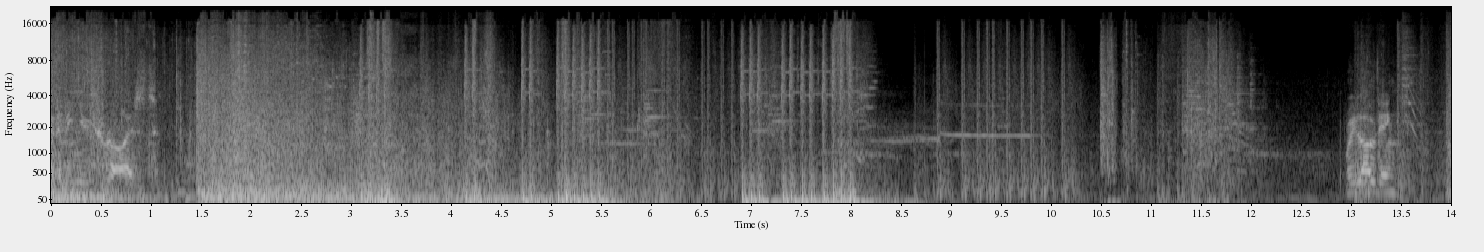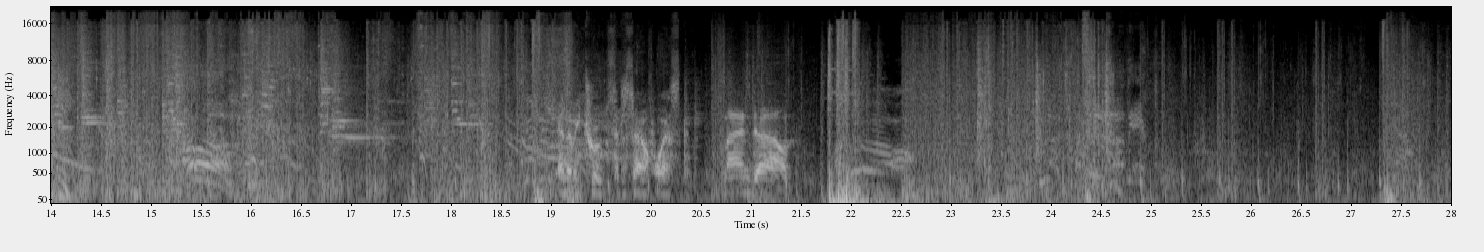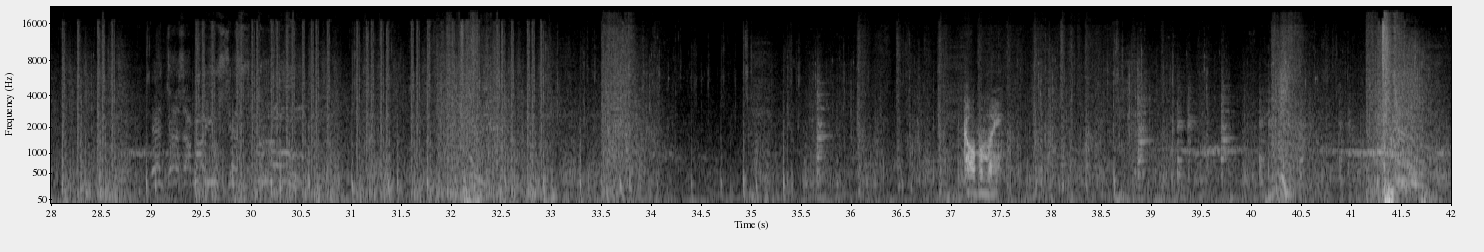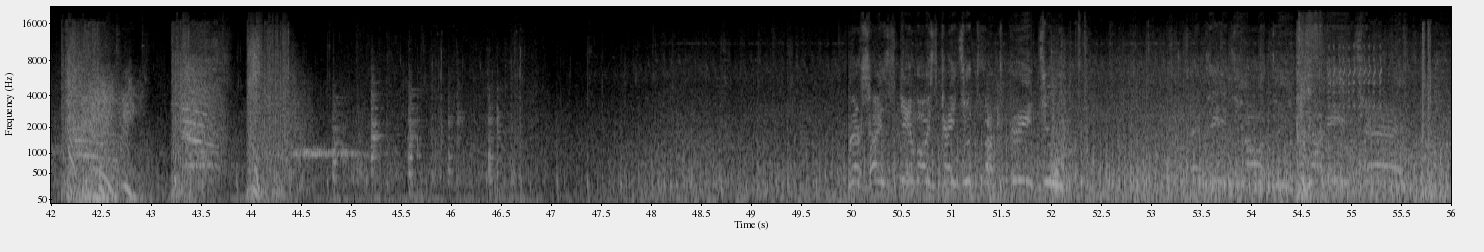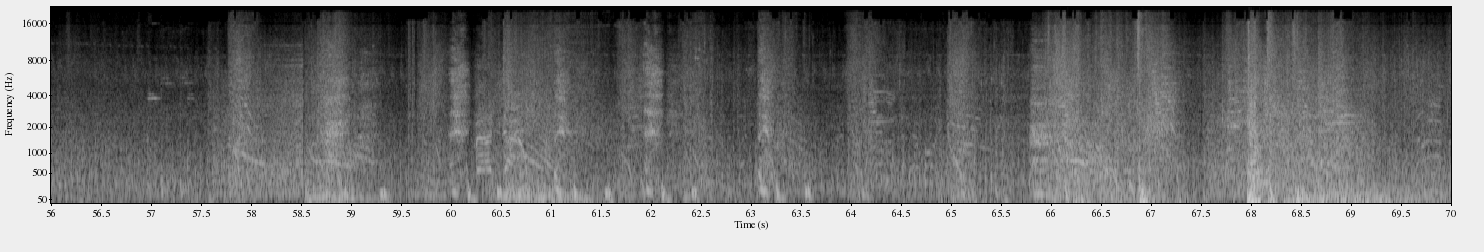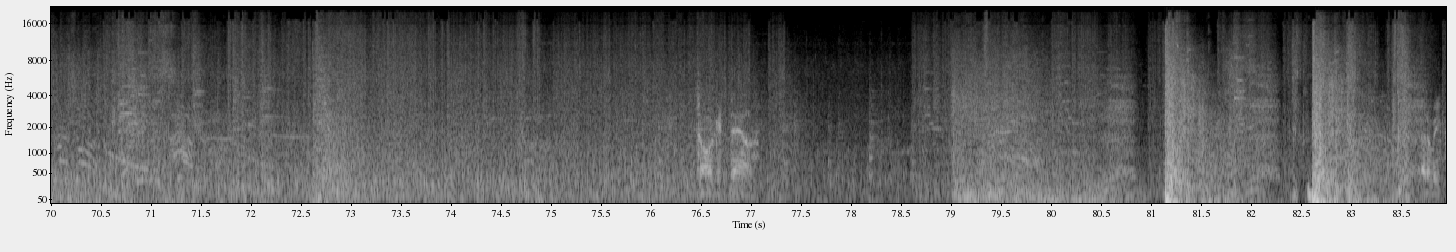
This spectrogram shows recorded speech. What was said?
Enemy neutralized. Reloading. Enemy troops to the southwest. Man down. Zachodnie wojska idąc w odkryciu! Idioty! Zabijcie!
